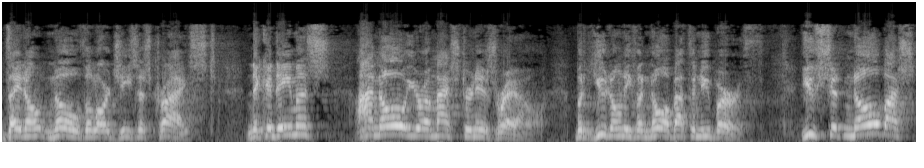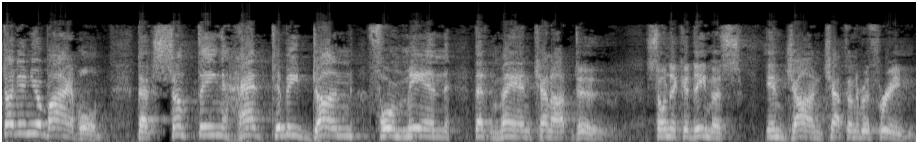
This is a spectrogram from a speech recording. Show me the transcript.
They don't know the Lord Jesus Christ. Nicodemus, I know you're a master in Israel, but you don't even know about the new birth. You should know by studying your Bible that something had to be done for men that man cannot do. So Nicodemus in John chapter number 3.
